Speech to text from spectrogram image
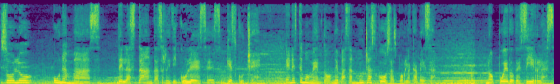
solo una más de las tantas ridiculeces que escuché. En este momento me pasan muchas cosas por la cabeza. No puedo decirlas.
